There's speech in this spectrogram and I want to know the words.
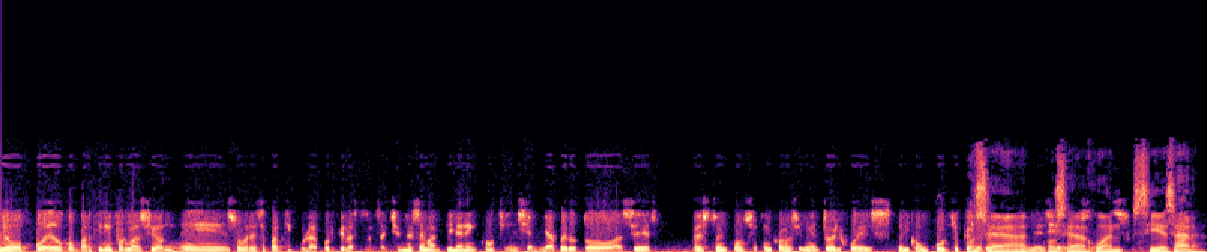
No puedo compartir información eh, sobre ese particular porque las transacciones se mantienen en confidencialidad, pero todo va a ser puesto en, conocimiento del juez del concurso. Que o sea, o sea Juan, si es ARA.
